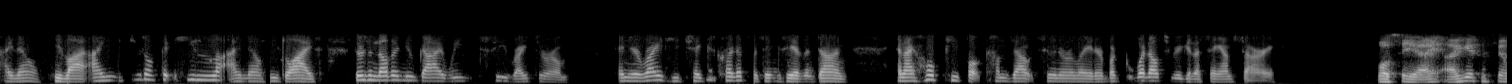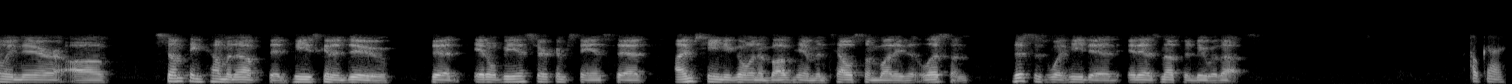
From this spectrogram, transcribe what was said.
I know he lie. I you don't think he li- I know he lies. There's another new guy we see right through him, and you're right. He takes credit for things he hasn't done, and I hope people comes out sooner or later. But what else were you gonna say? I'm sorry. Well, see, I, I get the feeling there of something coming up that he's going to do that it'll be a circumstance that I'm seeing you going above him and tell somebody that, listen, this is what he did. It has nothing to do with us. Okay.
